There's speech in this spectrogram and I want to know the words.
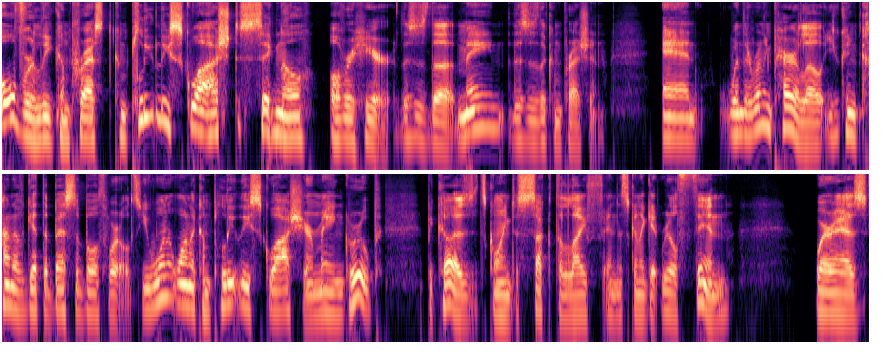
overly compressed, completely squashed signal over here. This is the main, this is the compression. And when they're running parallel, you can kind of get the best of both worlds. You wouldn't want to completely squash your main group because it's going to suck the life and it's going to get real thin. Whereas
